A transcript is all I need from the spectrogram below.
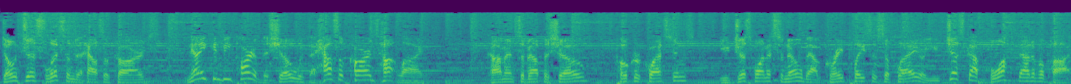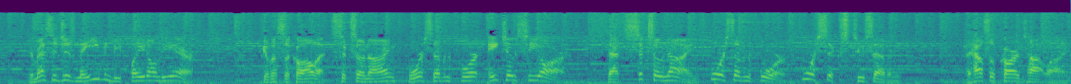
Don't just listen to House of Cards. Now you can be part of the show with the House of Cards hotline. Comments about the show, poker questions, you just want us to know about great places to play, or you just got bluffed out of a pot. Your messages may even be played on the air. Give us a call at 609 474 HOCR. That's 609 474 4627. The House of Cards hotline.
